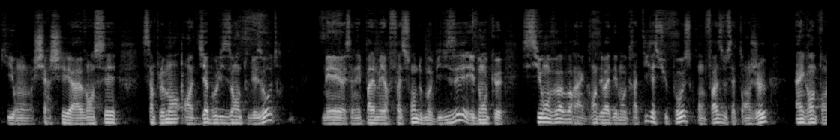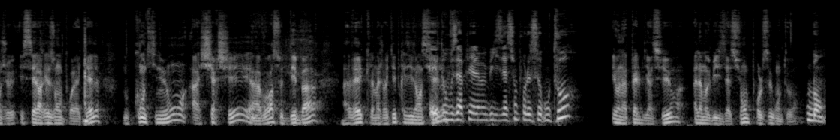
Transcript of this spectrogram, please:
qui ont cherché à avancer simplement en diabolisant tous les autres. Mais ça n'est pas la meilleure façon de mobiliser. Et donc, si on veut avoir un grand débat démocratique, ça suppose qu'on fasse de cet enjeu un grand enjeu. Et c'est la raison pour laquelle nous continuons à chercher à avoir ce débat avec la majorité présidentielle. Et donc vous appelez à la mobilisation pour le second tour? Et on appelle bien sûr à la mobilisation pour le second tour. Bon,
